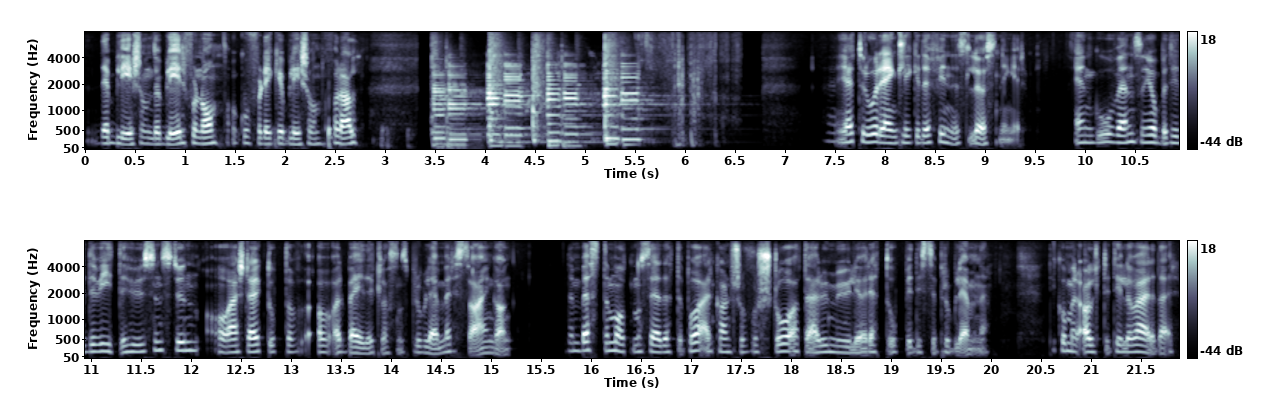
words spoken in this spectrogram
det blir som det blir for noen, og hvorfor det ikke blir sånn for alle. Jeg tror egentlig ikke det finnes løsninger. En god venn som jobbet i Det hvite hus en stund, og er sterkt opptatt av arbeiderklassens problemer, sa en gang den beste måten å se dette på, er kanskje å forstå at det er umulig å rette opp i disse problemene. De kommer alltid til å være der,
